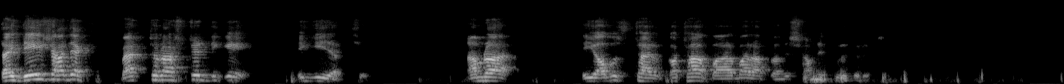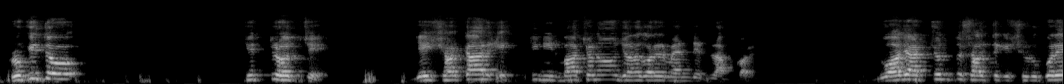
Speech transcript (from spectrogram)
তাই দেশ আজ এক ব্যর্থ রাষ্ট্রের দিকে এগিয়ে যাচ্ছে। আমরা এই অবস্থার কথা বারবার আপনাদের সামনে তুলে ধরেছি। প্রকৃত চিত্র হচ্ছে যে সরকার একটি নির্বাচনও জনগণের ম্যান্ডেট লাভ করেন। দু সাল থেকে শুরু করে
